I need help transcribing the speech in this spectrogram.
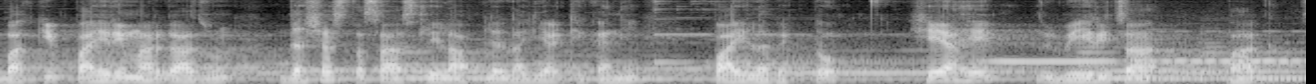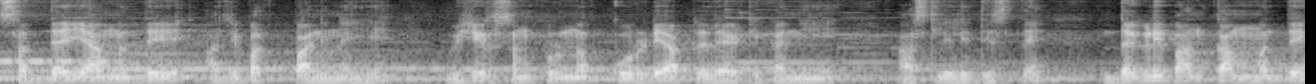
बाकी पायरी मार्ग अजून जशाच तसा असलेला आपल्याला या ठिकाणी पाहायला भेटतो. हे आहे विहिरीचा भाग. सध्या यामध्ये अजिबात पाणी नाही आहे विहीर संपूर्ण कोरडे आपल्याला या ठिकाणी असलेली दिसते. दगडी बांधकाममध्ये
